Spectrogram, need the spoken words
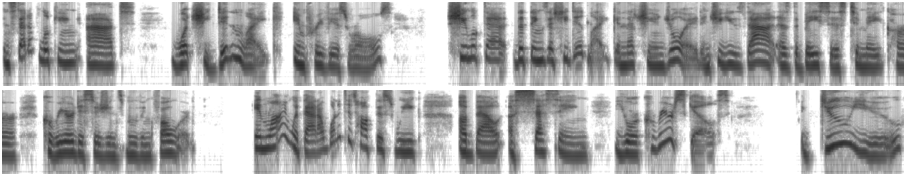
instead of looking at what she didn't like in previous roles, she looked at the things that she did like and that she enjoyed. And she used that as the basis to make her career decisions moving forward. In line with that, I wanted to talk this week about assessing your career skills do you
